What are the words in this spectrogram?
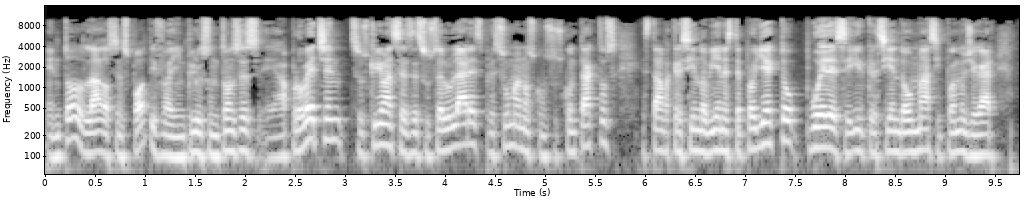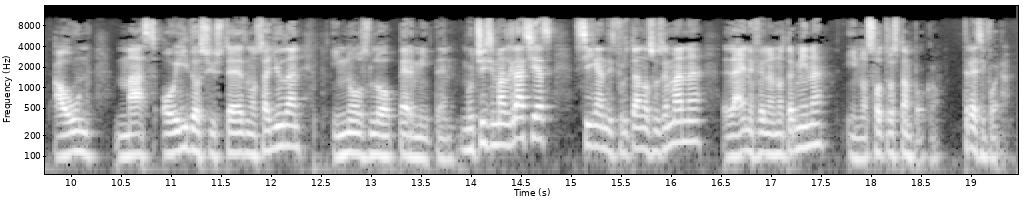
en todos lados, en Spotify incluso. Entonces, eh, aprovechen, suscríbanse desde sus celulares, presúmanos con sus contactos. Estaba creciendo bien este proyecto, puede seguir creciendo aún más y podemos llegar aún más oídos si ustedes nos ayudan y nos lo permiten. Muchísimas gracias, sigan disfrutando su semana, la NFL no termina y nosotros tampoco. Tres y fuera.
